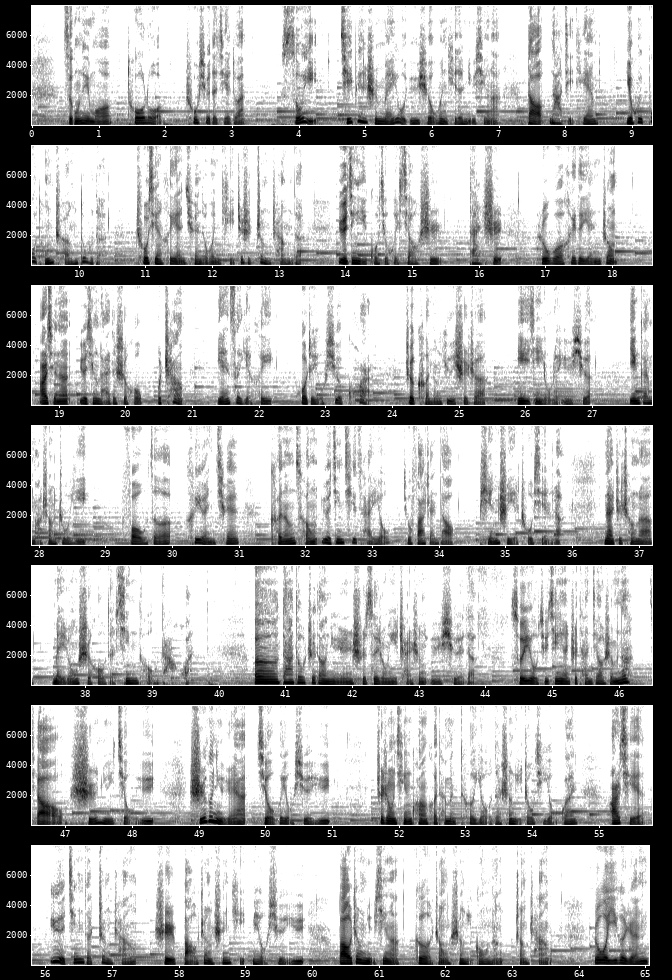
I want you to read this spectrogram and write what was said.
子宫内膜脱落。出血的阶段，所以即便是没有淤血问题的女性啊，到那几天也会不同程度的出现黑眼圈的问题，这是正常的。月经一过就会消失，但是如果黑的严重，而且呢月经来的时候不畅，颜色也黑或者有血块，这可能预示着你已经有了淤血，应该马上注意，否则黑眼圈。可能从月经期才有，就发展到平时也出现了，乃至成了美容时候的心头大患。嗯，大家都知道，女人是最容易产生淤血的，所以有句经验之谈叫什么呢？叫十女九瘀，十个女人啊，九个有血瘀。这种情况和她们特有的生理周期有关，而且月经的正常是保证身体没有血瘀。保证女性啊各种生理功能正常。如果一个人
